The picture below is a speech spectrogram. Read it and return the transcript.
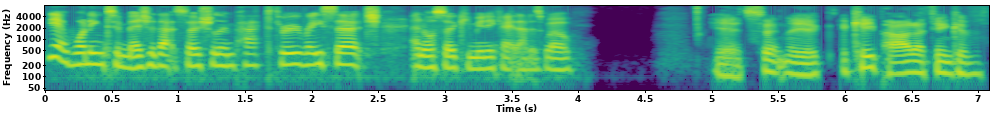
yeah wanting to measure that social impact through research and also communicate that as well yeah, it's certainly a, a, key part, I think, of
